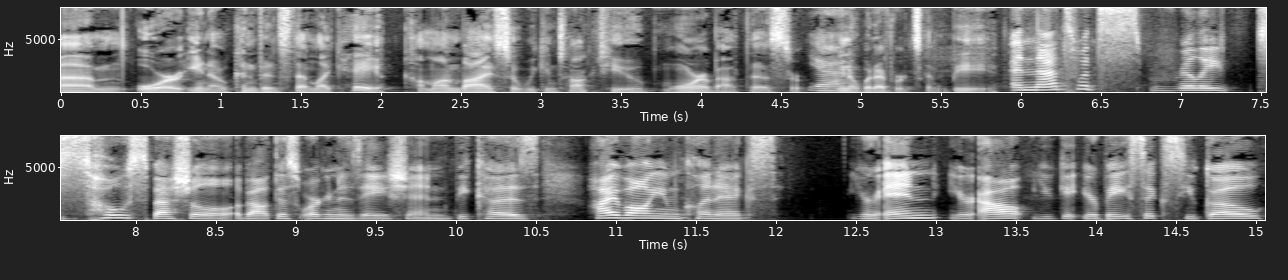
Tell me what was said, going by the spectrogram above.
um, or you know convince them like hey come on by so we can talk to you more about this or yeah. you know whatever it's going to be and that's what's really so special about this organization because high volume clinics you're in you're out you get your basics you go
